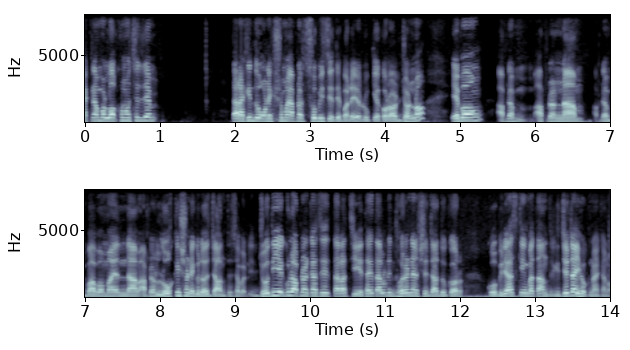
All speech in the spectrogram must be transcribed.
এক নম্বর লক্ষণ হচ্ছে যে, তারা কিন্তু অনেক সময় আপনার ছবি চেতে পারে রুকিয়া করার জন্য এবং আপনার আপনার নাম, আপনার বাবা মায়ের নাম, আপনার লোকেশন এগুলো জানতে চাবেন যদি এগুলো আপনার কাছে তারা চেয়ে থাকে, তাহলে আপনি ধরে নেন সে জাদুকর, কবিরাজ কিংবা তান্ত্রিক, যেটাই হোক না কেন।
